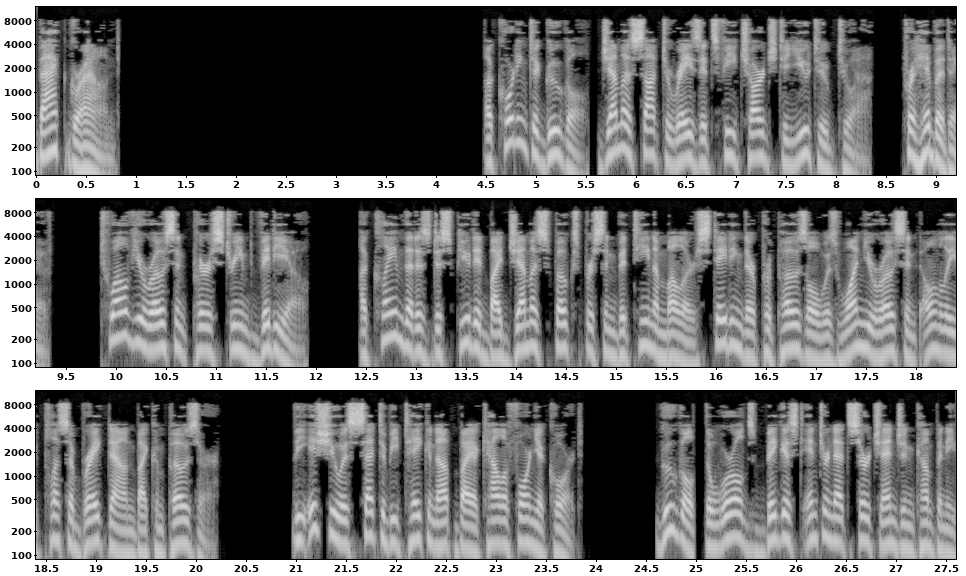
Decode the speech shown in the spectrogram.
Background. According to Google, GEMA sought to raise its fee charged to YouTube to a prohibitive 12 eurocent per streamed video, a claim that is disputed by GEMA spokesperson Bettina Muller stating their proposal was 1 eurocent only plus a breakdown by composer. The issue is set to be taken up by a California court. Google, the world's biggest Internet search engine company,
